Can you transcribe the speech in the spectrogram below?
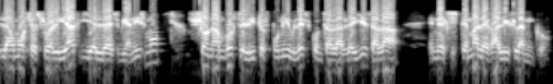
La homosexualidad y el lesbianismo son ambos delitos punibles contra las leyes de Alá en el sistema legal islámico.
